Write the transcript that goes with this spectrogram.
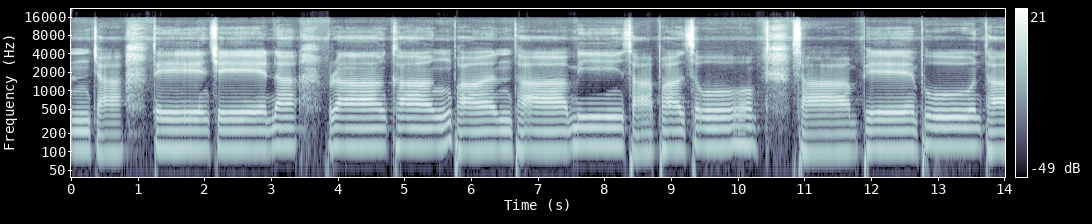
นจาเตเชนะรังคังพันธามิสัพพโสสัพเพพุทธา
